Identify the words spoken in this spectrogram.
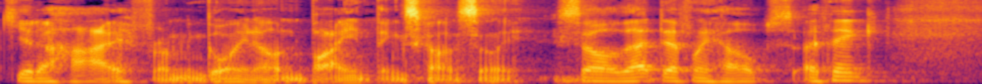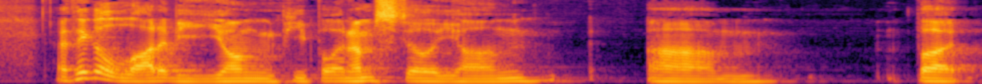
get a high from going out and buying things constantly. So that definitely helps. I think I think a lot of young people and I'm still young um but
